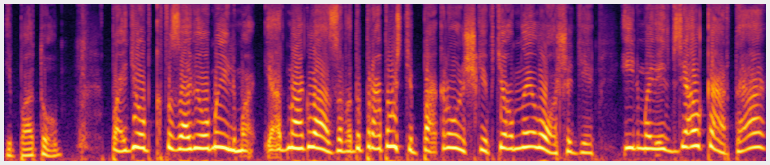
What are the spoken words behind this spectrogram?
И потом... Пойдем-ка позовем Ильма и Одноглазого, да пропустим по кружечке в темной лошади. Ильма ведь взял карты, а?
